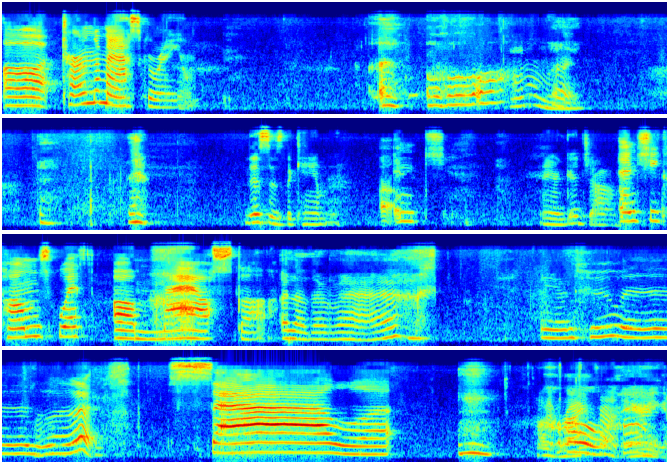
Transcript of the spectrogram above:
Uh, turn the mask around. Oh. Hold on, Lily. This is the camera. And, There, good job. and she comes with a mask. Another mask. And who is this? Salad. Hold it right Oh, in front. There you go.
